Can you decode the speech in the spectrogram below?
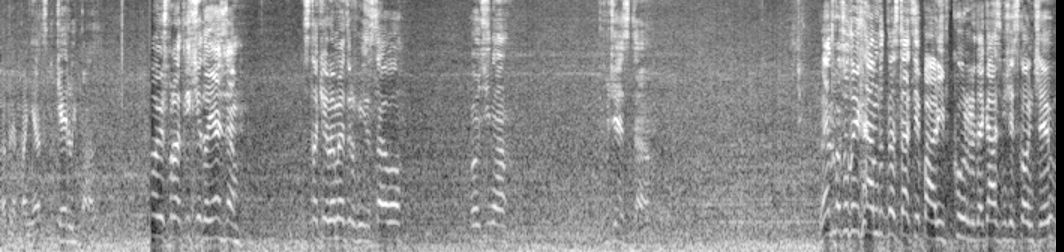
Dobra, panie Jacku, kieruj pan. No już praktycznie dojeżdżam. 100 km mi zostało. Godzina 20. Ledwo co dojechałem do- na stację paliw, kurde, gaz mi się skończył.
